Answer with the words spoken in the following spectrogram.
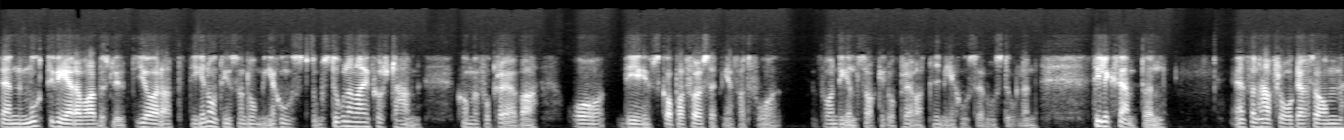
sen motivera våra beslut gör att det är någonting som då migrationsdomstolarna i första hand kommer få pröva och det skapar förutsättningar för att få, få en del saker då prövat i Migrationsöverdomstolen. Till exempel en sån här fråga som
